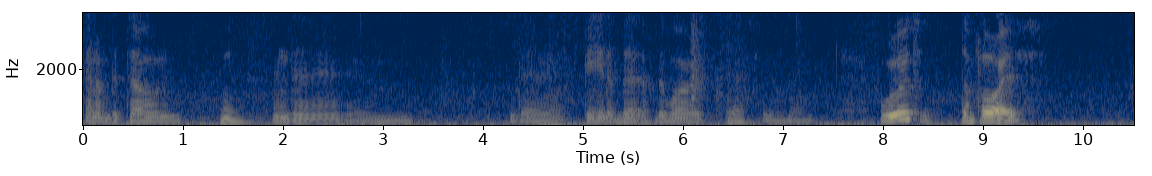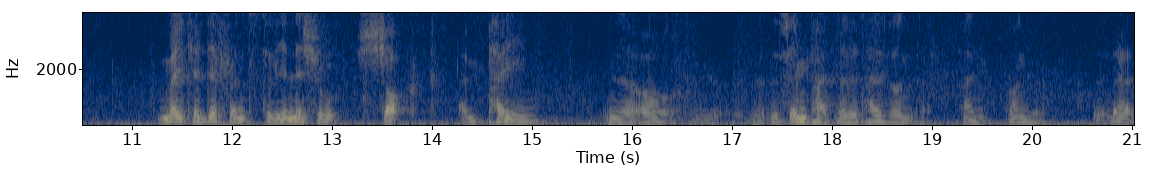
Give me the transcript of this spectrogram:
kind of the tone Mm. and the um, the speed of the of the words Yes. and, uh, Would the voice make a difference to the initial shock and pain you know, or this impact that it has on and on you. That,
